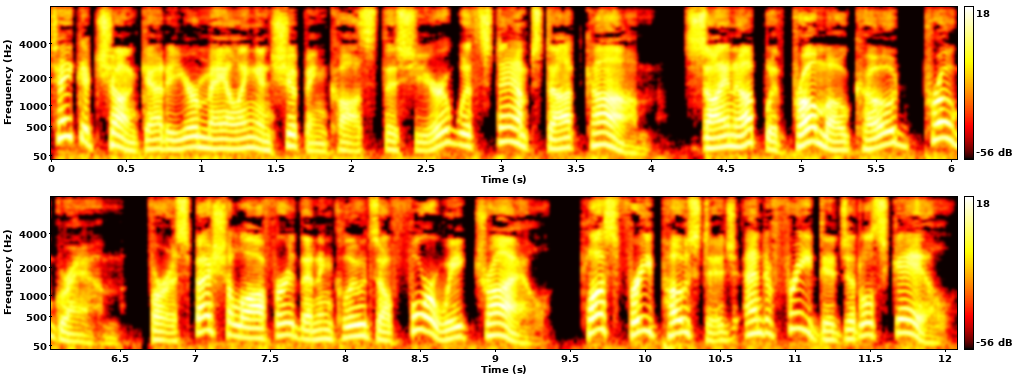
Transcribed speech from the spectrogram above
Take a chunk out of your mailing and shipping costs this year with Stamps.com. Sign up with promo code PROGRAM for a special offer that includes a four week trial, plus free postage and a free digital scale.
